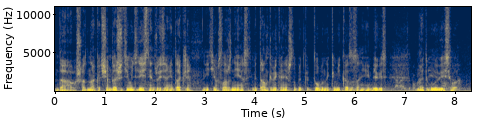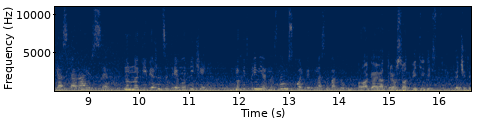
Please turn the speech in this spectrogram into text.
Да уж, однако, чем дальше, тем интереснее, друзья, не так ли? И тем сложнее. С этими танками, конечно, блин, как долбанный камикадзе за ними бегать. Но это было весело. Я стараюсь, сэр, но многие беженцы требуют лечения. Мы хоть примерно знаем, сколько их у нас на борту. Полагаю, от 350 до 400.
